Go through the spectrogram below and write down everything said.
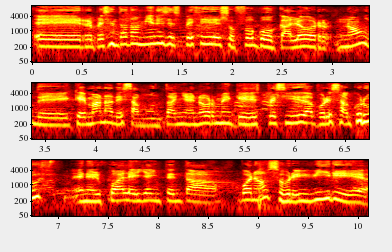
eh, representa también esa especie de sofoco, calor, ¿no? De, que emana de esa montaña enorme que es presidida por esa cruz en el cual ella intenta, bueno, sobrevivir y eh,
